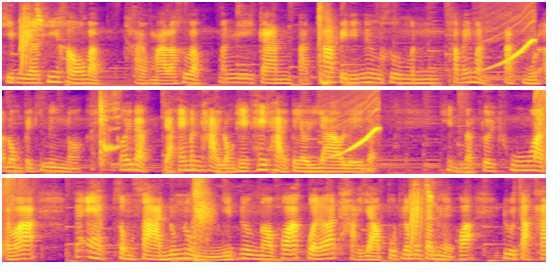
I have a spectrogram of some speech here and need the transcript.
คลิปเนี้ยที่เขาแบบถ่ายออกมาแล้วคือแบบมันมีการตัดภาพไปนิดนึงคือมันทำให้เหมือนตัดมูดอารมณ์ไปที่นึงเนาะก็แบบอยากให้มันถ่ายลองเทคให้ถ่ายไปยาวๆเลยแบบ เห็นแบบโดยทั่วแต่ว่า ก็แอบสงสารหนุ่มๆนิดนึงเนาะเพราะว่ากลัวว่าถ่ายยาวปุ๊บแล้วมันจะเหนื่อยเพราะว่าดูจากท่า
